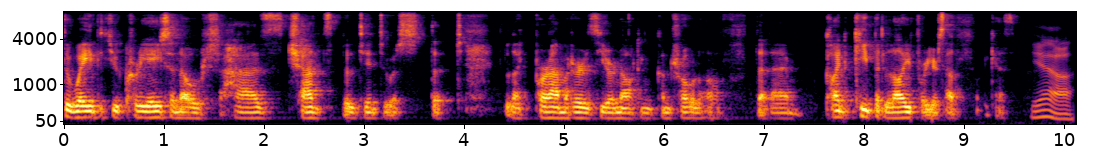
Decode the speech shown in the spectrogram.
the way that you create a note has chance built into it that like parameters you're not in control of that um, kind of keep it alive for yourself, I guess. Yeah.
